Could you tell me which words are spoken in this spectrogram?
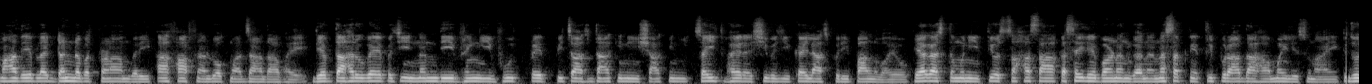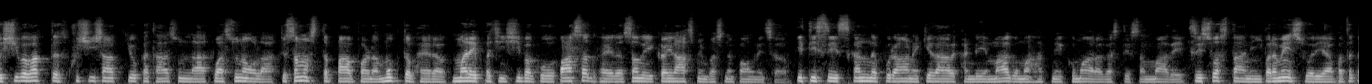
महादेवलाई दण्डवत प्रणाम गरी आफ्ना लोकमा जाँदा भए। देवताहरू गएपछि नन्दी भृङ्गी भूत प्रेत पिचास डाकिनी शाकिनी सहित भएर शिवजी कैलाशपुरी पाल्नुभयो। हे अगस्त मुनि त्यो सहसा कसैले वर्णन गर्न नसक्ने त्रिपुरादाह मैले सुनाए। जो शिवभक्त खुसी साथ त्यो कथा सुन्ला वा सुनाउला त्यो समस्त पापबाट मुक्त भएर मरेपछि शिवको पार्षद भएर सधैँ कैलाशमै बस्न पाउनेछ। इति श्री स्कन्द पुराण केदार खण्डे माघ महात्मे कुमार अगस्त्य संवादे श्री स्वस्तानी परमेश्वर्या पथकथायां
